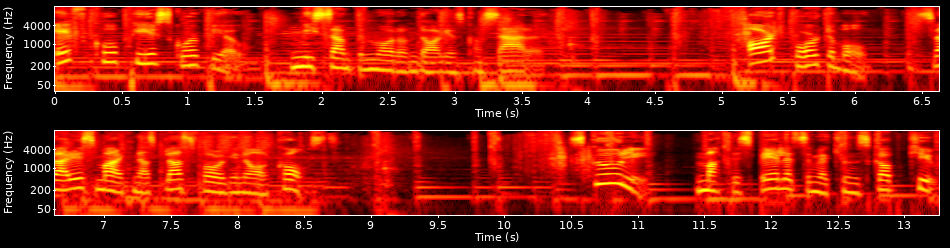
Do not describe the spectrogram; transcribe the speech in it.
FKP Scorpio, missa inte morgondagens konserter. Art Portable, Sveriges marknadsplats för originalkonst. Zcooly, mattespelet som gör kunskap kul.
